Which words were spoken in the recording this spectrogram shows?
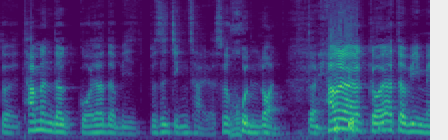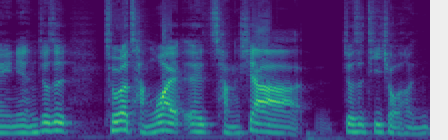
对，他们的国家德比不是精彩的，是混乱。对，他们的国家德比每年就是除了场外呃场下就是踢球很。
